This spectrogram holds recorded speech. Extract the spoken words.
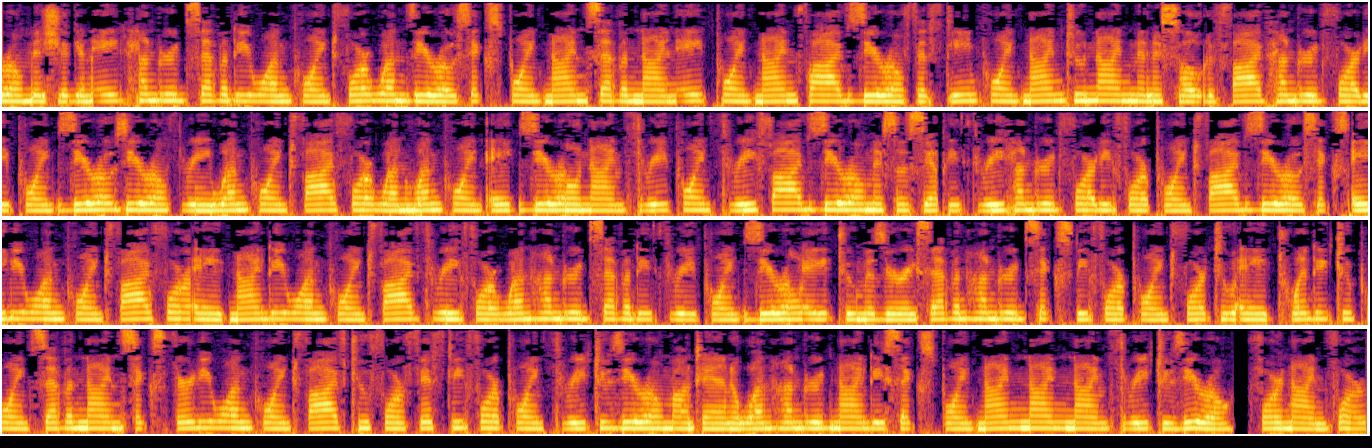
8.056 14.100 Michigan 871.4106.979 8.950 15.929 Minnesota 540.003 1.541 1.809 3.350 Mississippi 344.506 81.548 91.534 173.082 Missouri 764.428 22.796 31.524 454.320 Montana 196.999320 494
